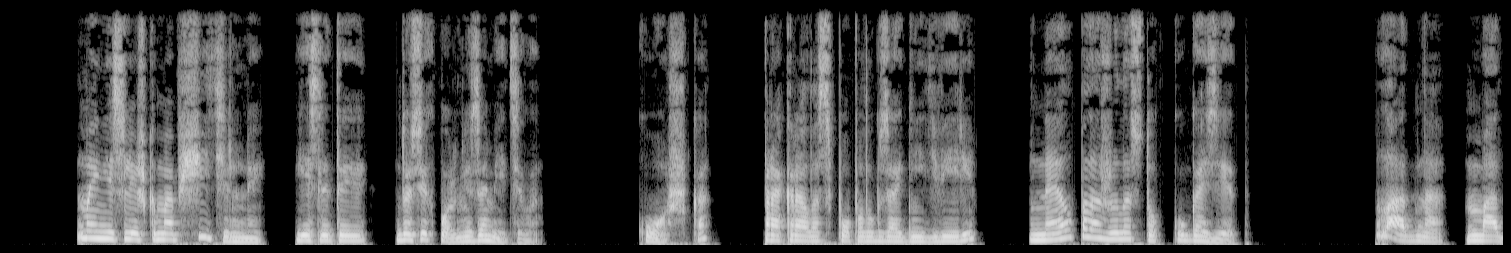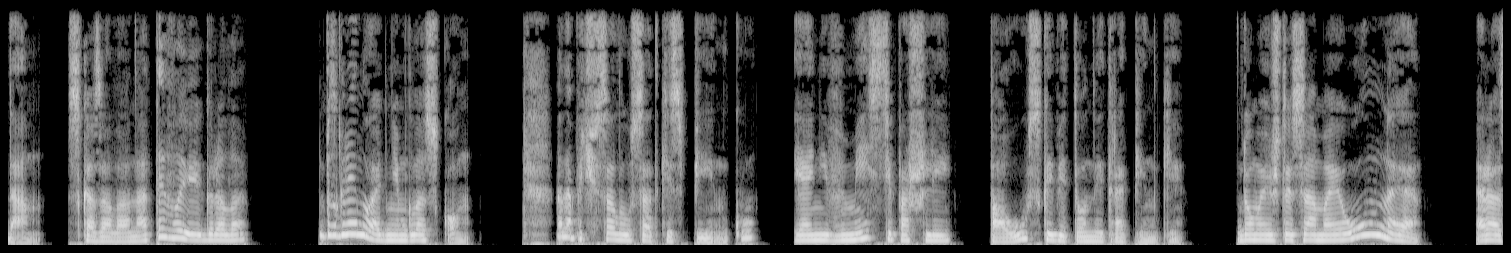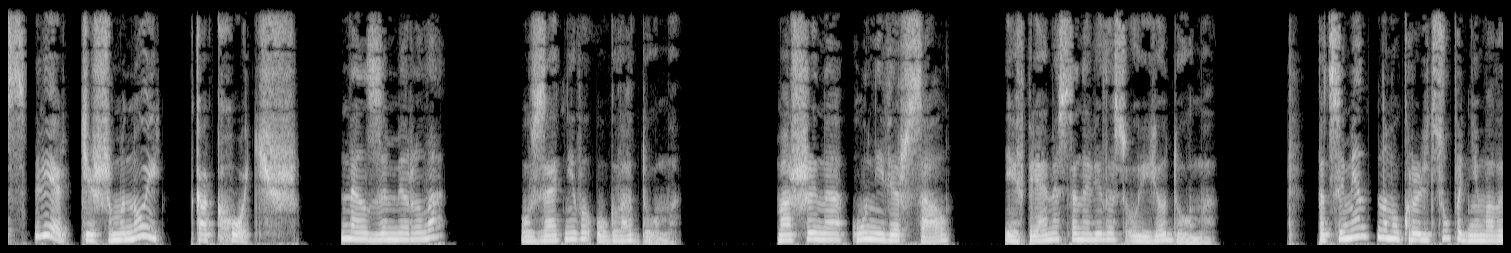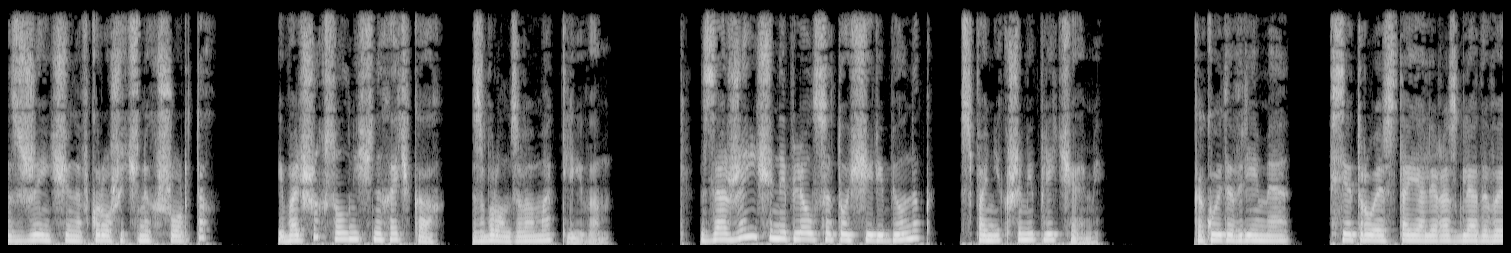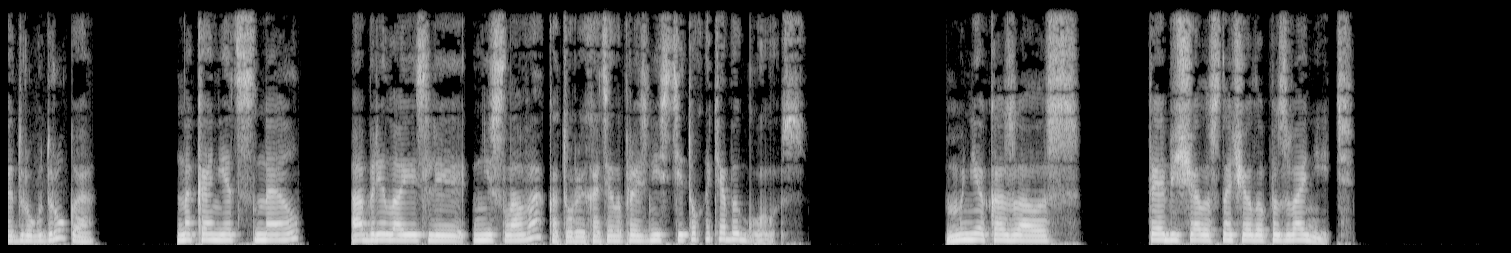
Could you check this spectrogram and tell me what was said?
Мы не слишком общительны, если ты до сих пор не заметила. Кошка прокралась по полу к задней двери. Нел положила стопку газет. «Ладно, мадам», — сказала она, — «ты выиграла. Взгляну одним глазком». Она почесала усадки спинку, и они вместе пошли по узкой бетонной тропинке. «Думаешь, ты самая умная?» раз вертишь мной, как хочешь. Нел замерла у заднего угла дома. Машина «Универсал» и впрямь остановилась у ее дома. По цементному крыльцу поднималась женщина в крошечных шортах и больших солнечных очках с бронзовым отливом. За женщиной плелся тощий ребенок с поникшими плечами. Какое-то время все трое стояли, разглядывая друг друга. Наконец Нелл обрела, если не слова, которые хотела произнести, то хотя бы голос. «Мне казалось, ты обещала сначала позвонить».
